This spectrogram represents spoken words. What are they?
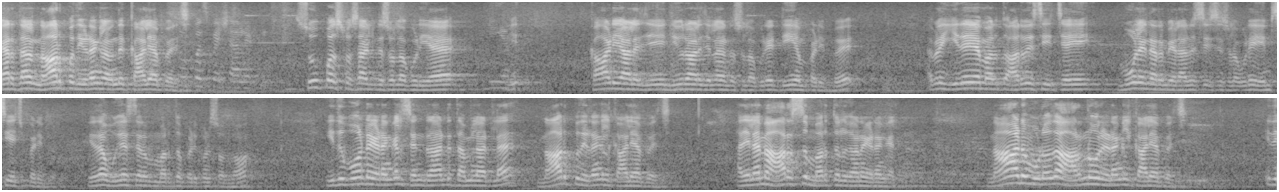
ஏறத்தாழ நாற்பது இடங்கள் வந்து காலியாக போயிடுச்சு சூப்பர் ஸ்பெஷாலிட்டி சொல்லக்கூடிய கார்டியாலஜி நியூராலஜிலாம் என்று சொல்லக்கூடிய டிஎம் படிப்பு. அப்புறம் இதய மருத்துவ அறுவை சிகிச்சை மூளை நரம்பியல் அறுவை சிகிச்சை சொல்லக்கூடிய எம்சிஹெச் படிப்பு. இதுதான் உயர் சிறப்பு மருத்துவ படிப்புன்னு சொன்னோம் இது போன்ற இடங்கள் சென்ற ஆண்டு தமிழ்நாட்டில் நாற்பது இடங்கள் காலியாக போயிடுச்சு அது எல்லாமே அரசு மருத்துவர்களுக்கான இடங்கள். நாடு முழுவதும் அறநூறு இடங்கள் காலியாக போயிடுச்சு இது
